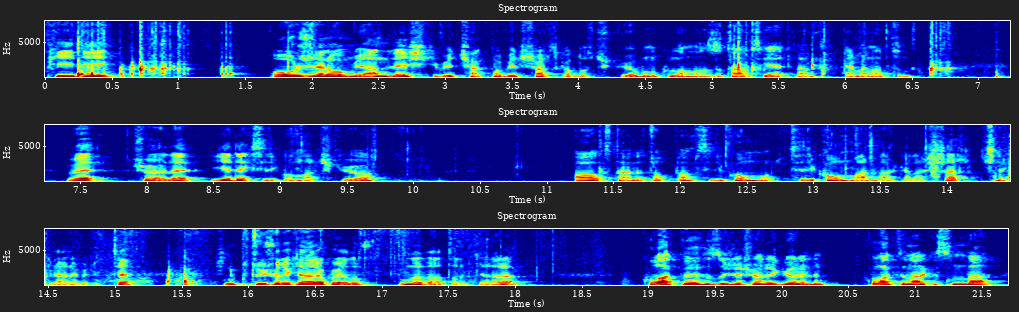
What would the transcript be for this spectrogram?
PD orijinal olmayan leş gibi çakma bir şarj kablosu çıkıyor. Bunu kullanmanızı tavsiye etmem. Hemen atın. Ve şöyle yedek silikonlar çıkıyor. 6 tane toplam silikon silikon var arkadaşlar. İçindekilerle birlikte. Şimdi kutuyu şöyle kenara koyalım. Bunları da atalım kenara. Kulaklığı hızlıca şöyle görelim. Kulaklığın arkasında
